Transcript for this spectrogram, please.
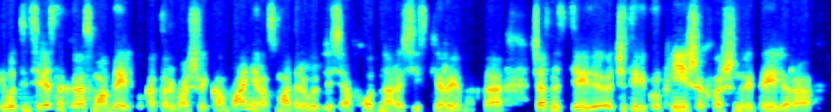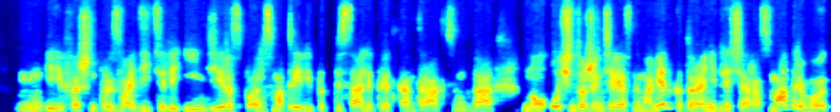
и вот интересно как раз модель, по которой большие компании рассматривают для себя вход на российский рынок, да, в частности, четыре крупнейших фэшн-ритейлера – и фэшн-производители Индии рассмотрели и подписали предконтрактинг, да, но очень тоже интересный момент, который они для себя рассматривают.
